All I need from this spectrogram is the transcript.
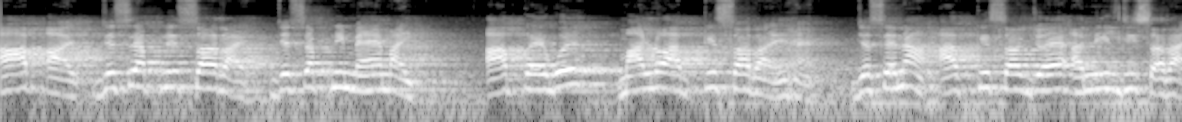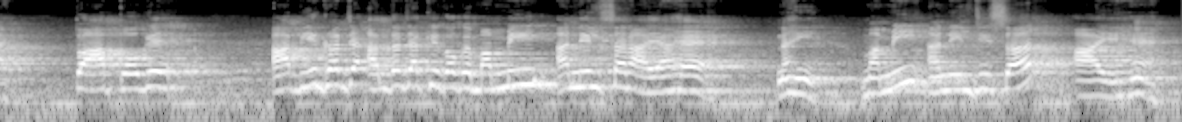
आप आए, जैसे अपने सर आए, जैसे अपनी मैम आई, आप कहे हुए, मान लो आपके सर आए हैं। जैसे ना, आपके सर जो है, अनिल जी सर आए। तो आप कहोगे, आप ये घर जा, अंदर जाके कहोगे, मम्मी, अनिल सर आया है। नहीं, मम्मी, अनिल जी सर आए हैं।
